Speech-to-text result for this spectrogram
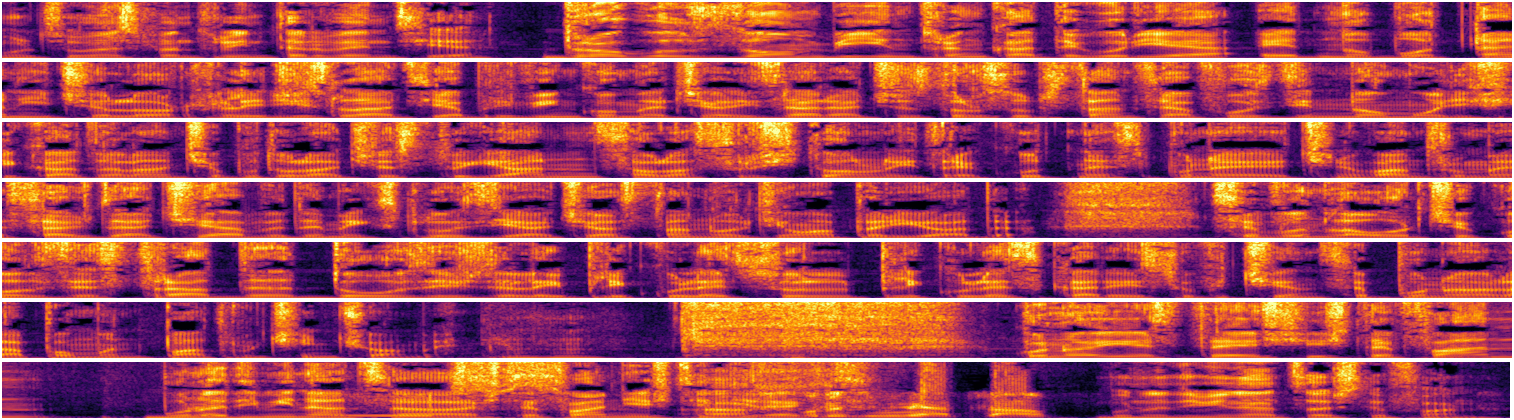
Mulțumesc pentru intervenție. Drogul zombie intră în categoria etnobotanicelor. Legislația privind comercializarea acestor substanțe a fost din nou modificată la începutul acestui an sau la sfârșitul anului trecut, ne spune cineva într-un mesaj. De aceea vedem explozia aceasta în ultima perioadă. Se vând la orice colț de stradă 20 de lei pliculețul, pliculeț care e suficient să pună la pământ 4-5 oameni. Cu noi este și Ștefan. Bună dimineața, Ștefan, ești în Ah, direct? Bună dimineața! Bună dimineața, Ștefan.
